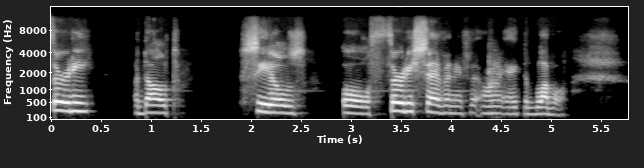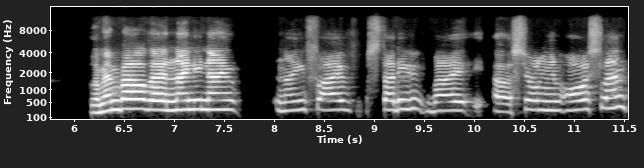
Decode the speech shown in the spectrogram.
30 adult seals or 37 if they only ate the blubber. Remember the 99, 95 study by uh, Stirling and Øritsland?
